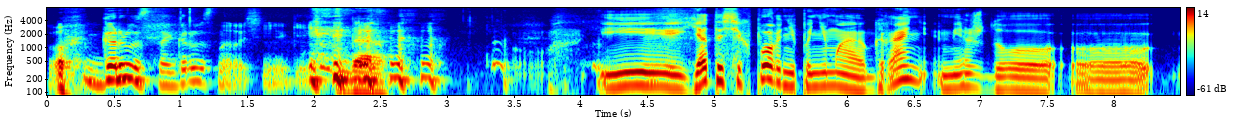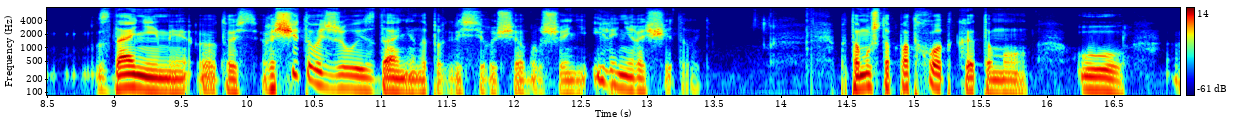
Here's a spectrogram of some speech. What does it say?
грустно, грустно очень, Евгений. Да. И я до сих пор не понимаю грань между э, зданиями, э, то есть рассчитывать живые здания на прогрессирующее обрушение или не рассчитывать. Потому что подход к этому у э,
